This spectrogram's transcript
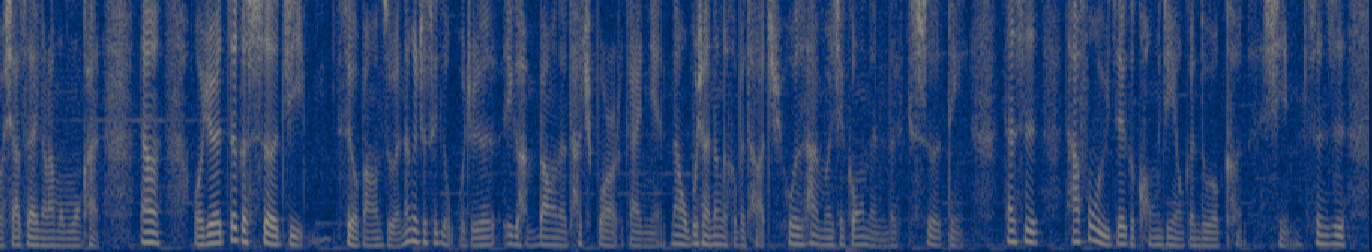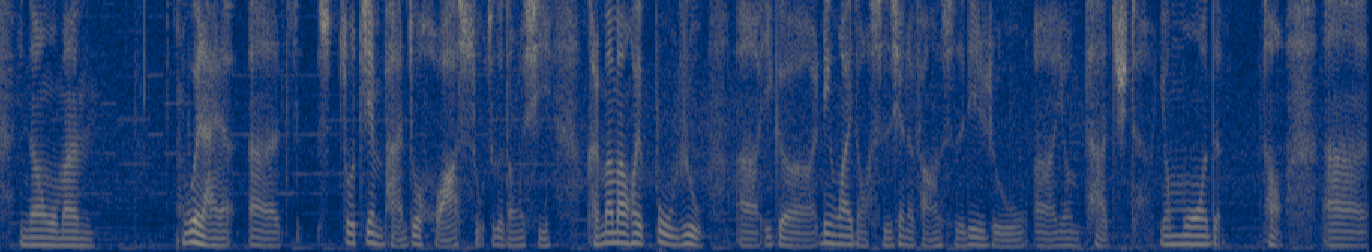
我下次再跟他摸摸看。但我觉得这个设计是有帮助的。那个就是一个我觉得一个很棒的 Touch Bar 的概念。那我不晓得那个可不可以 Touch，或者它有没有一些功能的设定，但是它赋予这个空间有更多的可能性，甚至你呢，我们。未来的呃，做键盘、做滑鼠这个东西，可能慢慢会步入呃一个另外一种实现的方式，例如呃用 touch 的、用摸的，好，呃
